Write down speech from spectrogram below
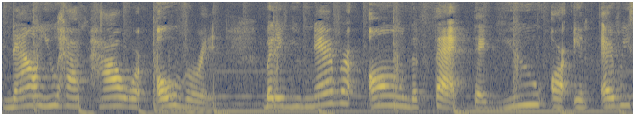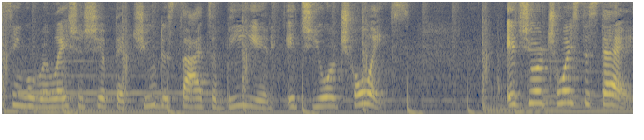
now you have power over it. But if you never own the fact that you are in every single relationship that you decide to be in, it's your choice. It's your choice to stay.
